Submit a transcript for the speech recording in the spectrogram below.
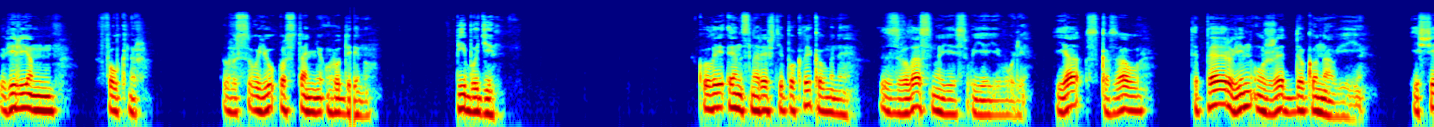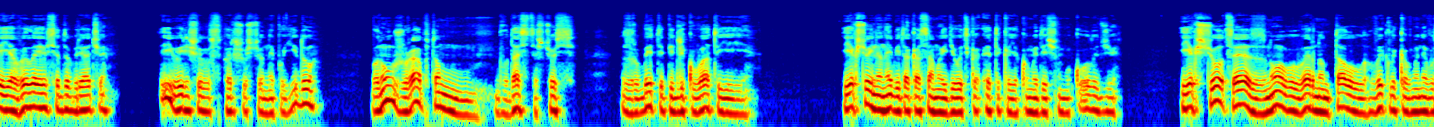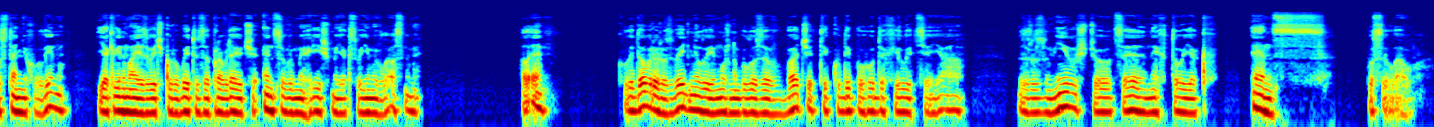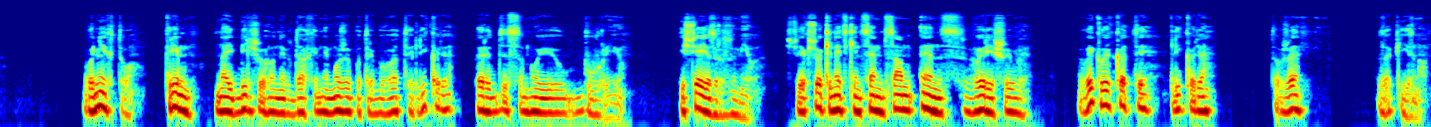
Вільям Фолкнер в свою останню годину. Пібоді. Коли Енс нарешті покликав мене з власної своєї волі, я сказав, тепер він уже доконав її. І ще я вилаявся добряче і вирішив спершу, що не поїду, бо ну ж раптом вдасться щось зробити, підлікувати її. І якщо й на небі така сама ідіотська етика, як у медичному коледжі, і якщо це знову Вернон Талл викликав мене в останню хвилину, як він має звичку робити, заправляючи енсовими грішми, як своїми власними. Але коли добре розвидніло і можна було завбачити, куди погода хилиться, я зрозумів, що це не хто як Енс посилав. Бо ніхто, крім найбільшого невдахи, не може потребувати лікаря перед самою бурею. І ще я зрозумів, що якщо кінець кінцем сам Енс вирішив викликати лікаря, то вже запізно.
